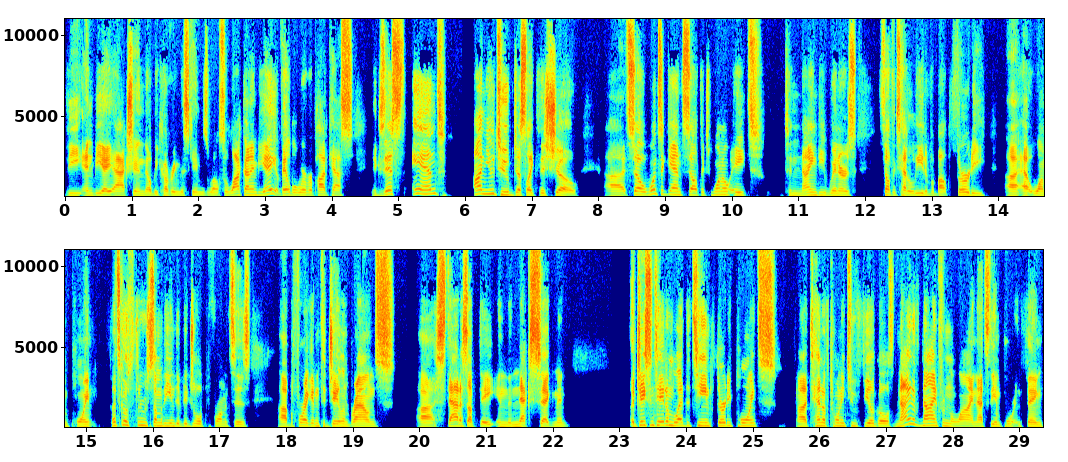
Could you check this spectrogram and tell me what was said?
the NBA action. They'll be covering this game as well. So Locked On NBA, available wherever podcasts exist and on YouTube, just like this show. Uh, so once again, Celtics 108 to 90 winners. Celtics had a lead of about 30 uh, at one point. Let's go through some of the individual performances uh, before I get into Jaylen Brown's uh, status update in the next segment. Uh, Jayson Tatum led the team 30 points, uh, 10 of 22 field goals, nine of nine from the line. That's the important thing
